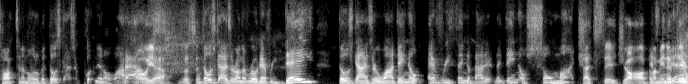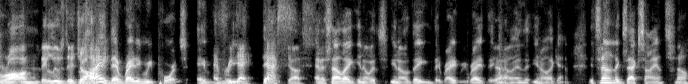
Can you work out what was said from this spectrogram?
talk to them a little bit. Those guys are putting in a lot of hours. oh yeah. Listen. Those guys are on the road every day. Those guys are wild. They know everything about it. They, they know so much That's their job. I It's- mean, if yeah. they're wrong, they lose their job. right. They're writing reports every, every day. Yes. Yes. And it's not like, you know, it's, you know, they, they write, rewrite, they, Yeah. you know, and, you know, again, it's not an exact science, No.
